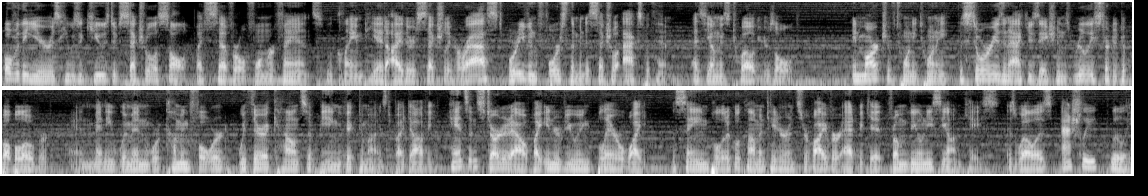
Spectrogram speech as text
Over the years, he was accused of sexual assault by several former fans who claimed he had either sexually harassed or even forced them into sexual acts with him as young as 12 years old. In March of 2020, the stories and accusations really started to bubble over, and many women were coming forward with their accounts of being victimized by Dahvie. Hansen started out by interviewing Blair White, the same political commentator and survivor advocate from the Onision case, as well as Ashley Lilly,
